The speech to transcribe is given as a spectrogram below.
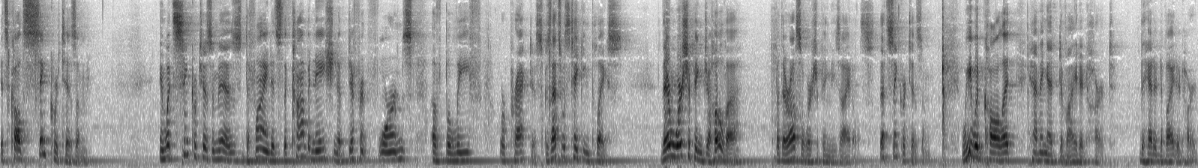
It's called syncretism. And what syncretism is defined, it's the combination of different forms of belief or practice, because that's what's taking place. They're worshiping Jehovah, but they're also worshiping these idols. That's syncretism. We would call it having a divided heart. They had a divided heart.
